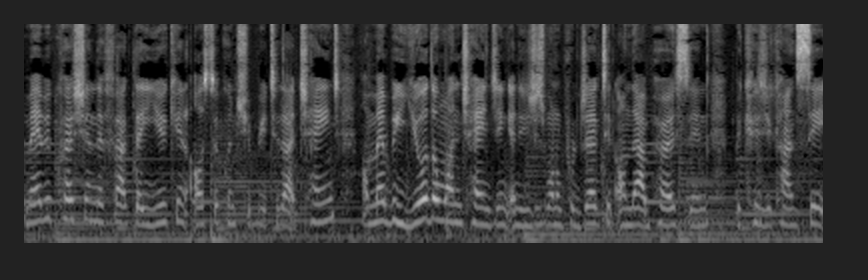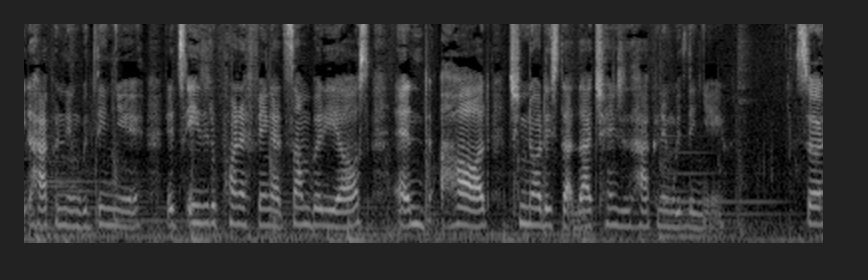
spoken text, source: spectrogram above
Maybe question the fact that you can also contribute to that change or maybe you're the one changing and you just want to project it on that person because you can't see it happening within you. It's easy to point a finger at somebody else and hard to notice that that change is happening within you. So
